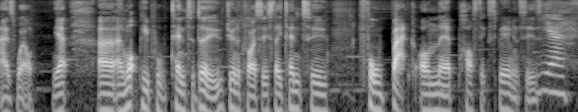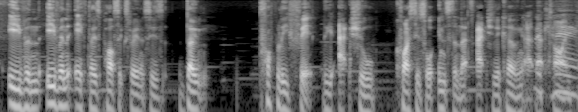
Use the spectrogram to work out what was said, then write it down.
as well, yeah. Uh, and what people tend to do during a crisis, they tend to fall back on their past experiences Yes. even even if those past experiences don't properly fit the actual crisis or incident that's actually occurring at that time.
